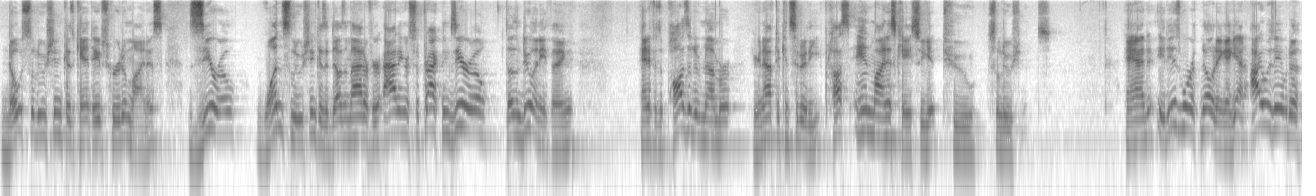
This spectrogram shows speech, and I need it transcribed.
no solution because you can't square root of minus. Zero, one solution because it doesn't matter if you're adding or subtracting zero. Doesn't do anything. And if it's a positive number, you're going to have to consider the plus and minus case so you get two solutions. And it is worth noting, again, I was able to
